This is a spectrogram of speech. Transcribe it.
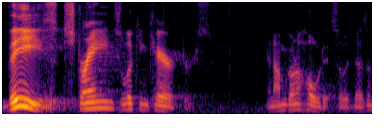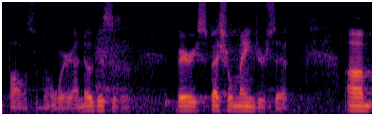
These strange looking characters, and I'm going to hold it so it doesn't fall, so don't worry. I know this is a very special manger set. Um,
